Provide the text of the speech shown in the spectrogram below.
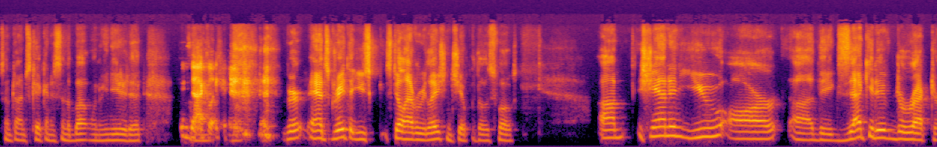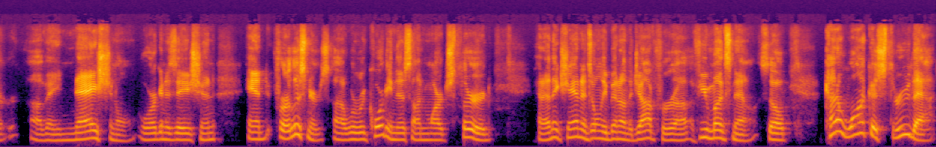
sometimes kicking us in the butt when we needed it. Exactly. Uh, and it's great that you still have a relationship with those folks. Um, Shannon, you are uh, the executive director of a national organization. And for our listeners, uh, we're recording this on March 3rd. And I think Shannon's only been on the job for uh, a few months now. So, kind of walk us through that.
